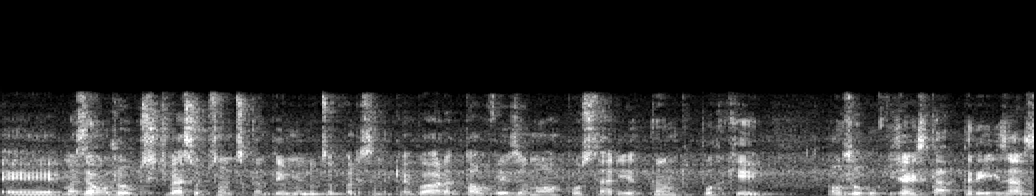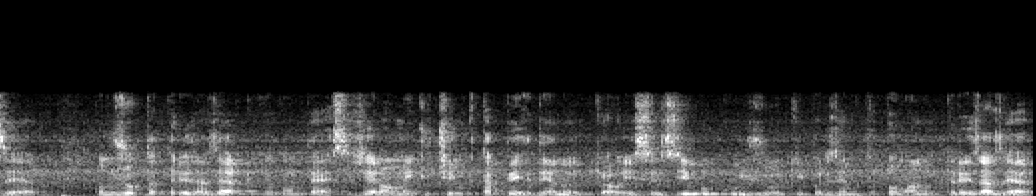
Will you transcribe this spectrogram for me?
É, mas é um jogo que se tivesse a opção de escanteio minutos aparecendo aqui agora, talvez eu não apostaria tanto, por quê? É um jogo que já está 3 a 0 Quando o jogo está 3 a 0 o que, que acontece? Geralmente o time que está perdendo aqui, ó, esse Zibo Cuju aqui, por exemplo, está tomando 3 a 0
